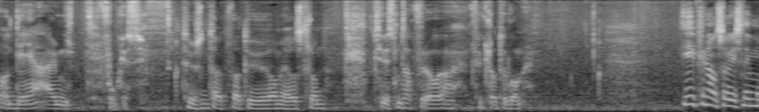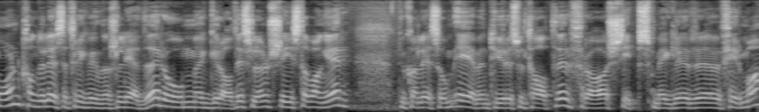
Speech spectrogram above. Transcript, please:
Og det er mitt fokus. Tusen takk for at du var med oss, Trond. Tusen takk for at jeg fikk lov til å komme. I Finansavisen i morgen kan du lese Trygve Egnars leder om gratis lunsj i Stavanger. Du kan lese om eventyrresultater fra skipsmeglerfirma,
